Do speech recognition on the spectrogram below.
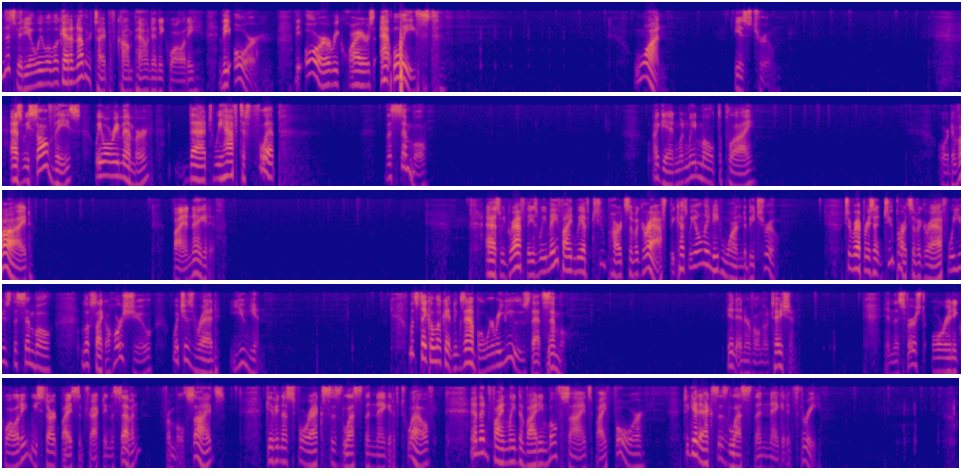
In this video, we will look at another type of compound inequality, the OR. The OR requires at least one is true. As we solve these, we will remember that we have to flip the symbol. Again, when we multiply or divide by a negative. As we graph these, we may find we have two parts of a graph because we only need one to be true. To represent two parts of a graph, we use the symbol, looks like a horseshoe, which is read union. Let's take a look at an example where we use that symbol in interval notation. In this first OR inequality, we start by subtracting the 7 from both sides, giving us 4x is less than negative 12, and then finally dividing both sides by 4 to get x is less than negative 3.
